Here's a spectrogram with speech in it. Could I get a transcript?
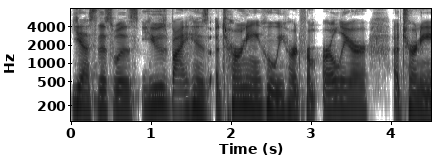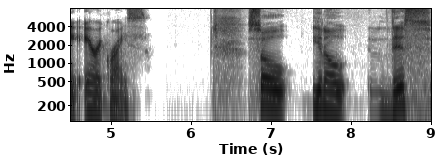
Yes, this was used by his attorney, who we heard from earlier, attorney Eric Rice. So, you know, this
